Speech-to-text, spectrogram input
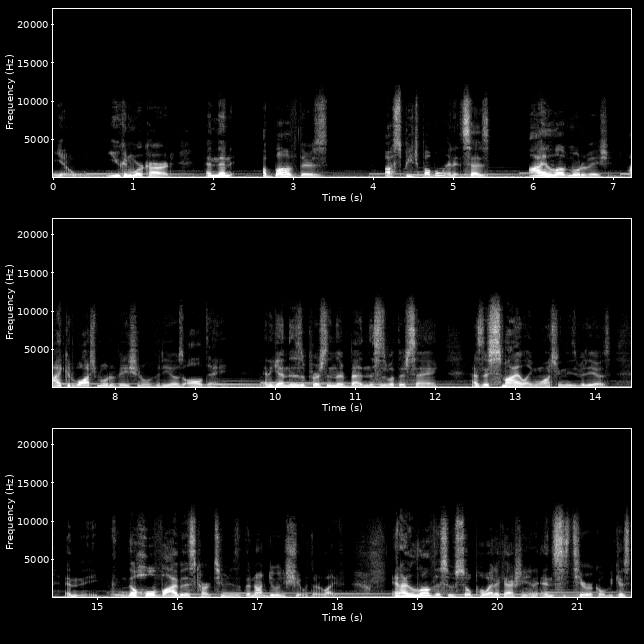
you know, you can work hard. And then above there's a speech bubble and it says, I love motivation. I could watch motivational videos all day. And again, this is a person in their bed, and this is what they're saying as they're smiling watching these videos. And the whole vibe of this cartoon is that they're not doing shit with their life. And I love this. It was so poetic, actually, and, and satirical because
